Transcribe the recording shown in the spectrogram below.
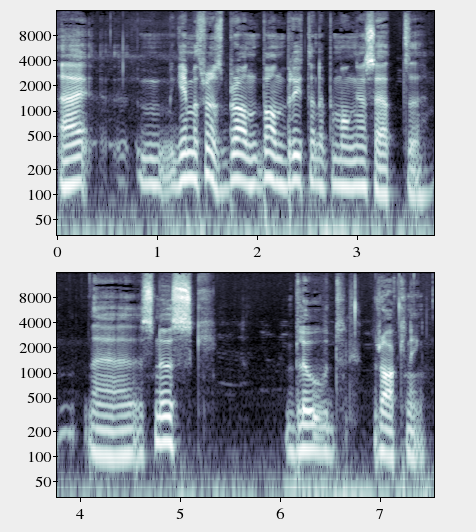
nej, mm, Game of Thrones ban, banbrytande på många sätt. Eh, snusk, blod, rakning.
